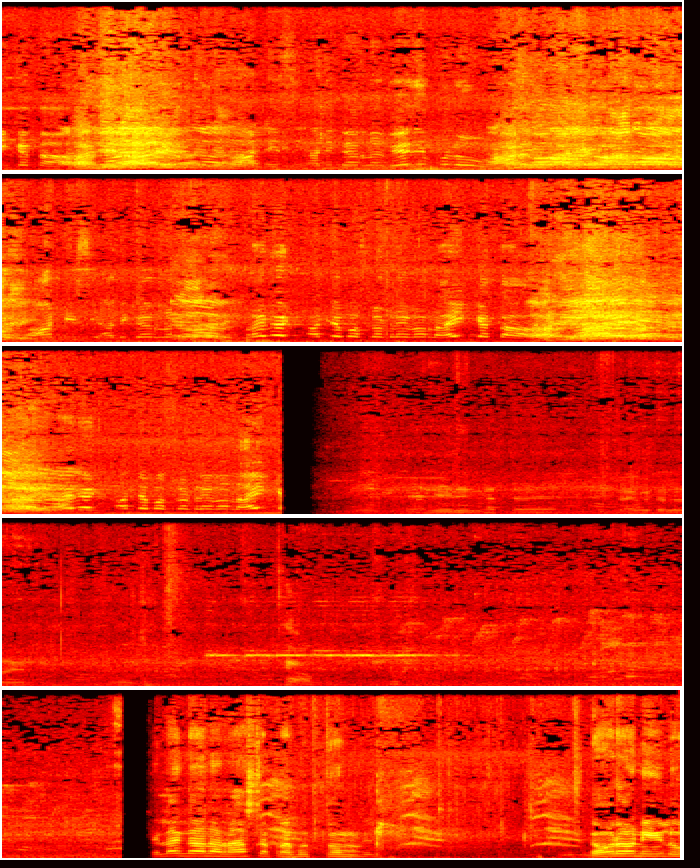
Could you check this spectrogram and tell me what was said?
ఐక్యత. ఆర్టీసీ అధికారుల వేధింపులు. ఆర్టీసీ అధికారుల ప్రైవేట్ అద్దె బస్సుల డ్రైవర్ల ఐక్యత. ప్రైవేట్ అద్దె బస్సుల డ్రైవర్ల ఐక్యత. తెలంగాణ రాష్ట్ర ప్రభుత్వం గౌరవనీయులు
